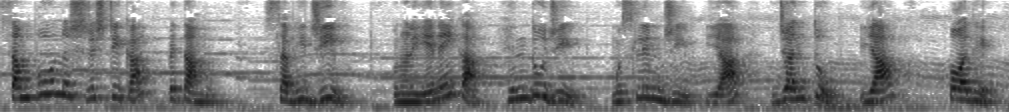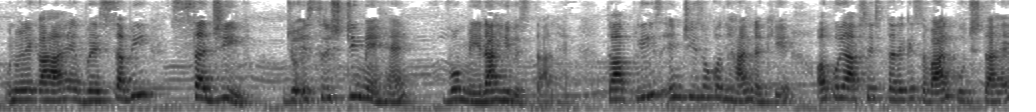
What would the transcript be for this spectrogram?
संपूर्ण सृष्टि का पिता हूँ, सभी जीव, उन्होंने ये नहीं कहा, हिंदू जीव, मुस्लिम जीव या जंतु या पौधे, उन्होंने कहा है, वे सभी सजीव जो इस सृष्टि में हैं, वो मेरा ही विस्तार है। तो आप प्लीज़ इन चीज़ों को ध्यान रखिए। और कोई आपसे इस तरह के सवाल पूछता है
